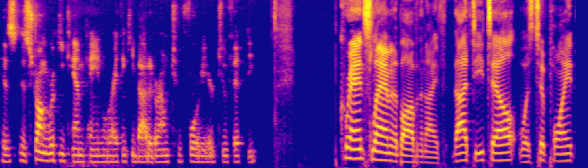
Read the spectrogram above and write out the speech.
his his strong rookie campaign, where I think he batted around 240 or 250. Grand slam in the bottom of the ninth. That detail was to point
